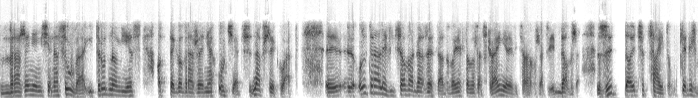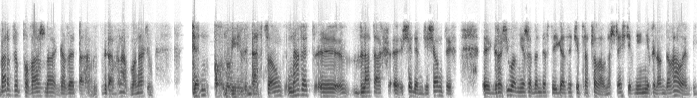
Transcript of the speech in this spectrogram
wrażenie mi się nasuwa i trudno mi jest od tego wrażenia uciec. Na przykład y, y, ultralewicowa gazeta, no bo jak to można, skrajnie lewicowa można powiedzieć, dobrze, Süddeutsche Zeitung, kiedyś bardzo poważna gazeta wydawana w Monachium, moim wydawcą. Nawet y, w latach 70. Y, y, groziło mnie, że będę w tej gazecie pracował. Na szczęście w niej nie wylądowałem i,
